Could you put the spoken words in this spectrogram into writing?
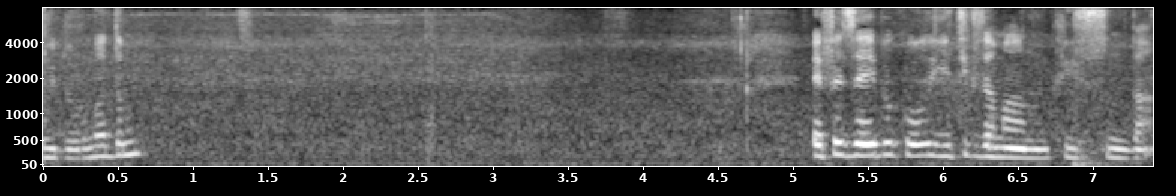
uydurmadım. Efe Zeybekoğlu Yitik Zamanın Kıyısında.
